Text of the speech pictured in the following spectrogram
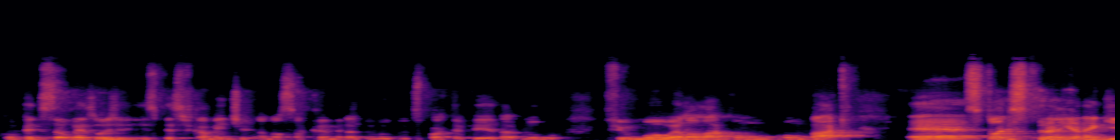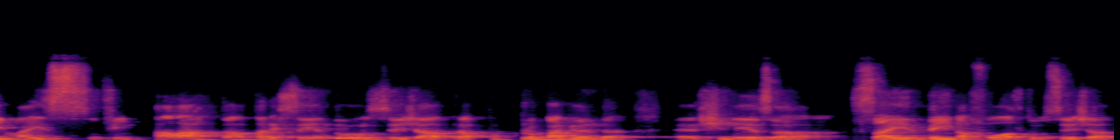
competição, mas hoje, especificamente, a nossa câmera do, do Sport TV, da Globo, filmou ela lá com, com o Bach. É, história estranha, né, Gui? Mas, enfim, tá lá, tá aparecendo, seja para propaganda é, chinesa sair bem na foto, seja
